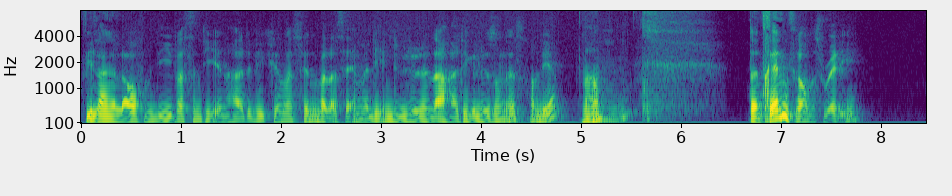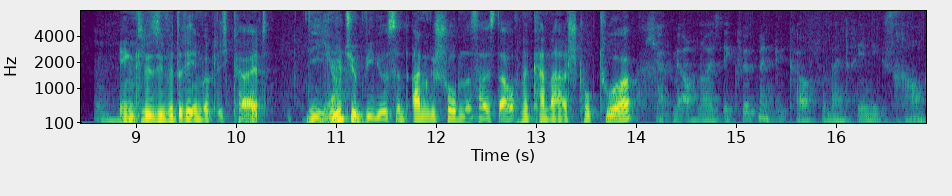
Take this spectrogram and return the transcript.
Wie lange laufen die? Was sind die Inhalte? Wie kriegen wir es hin? Weil das ja immer die individuelle nachhaltige Lösung ist von dir. Na? Dein Trainingsraum ist ready inklusive Drehmöglichkeit. Die Ja. YouTube-Videos sind angeschoben, das heißt da auch eine Kanalstruktur. Ich habe mir auch neues Equipment gekauft für meinen Trainingsraum.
